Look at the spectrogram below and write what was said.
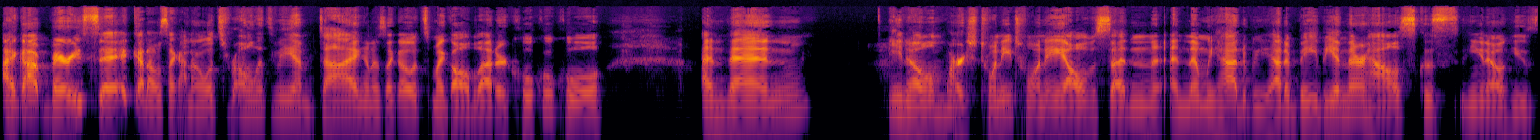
I got very sick and I was like, I don't know what's wrong with me. I'm dying. And I was like, oh, it's my gallbladder. Cool, cool, cool. And then, you know, March 2020, all of a sudden, and then we had we had a baby in their house because you know he's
